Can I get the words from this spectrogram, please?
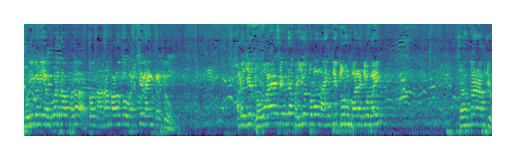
થોડી ઘણી અગવડતા પડે તો નાના બાળકો વચ્ચે લાઈન કરજો. અને જે જોવાયા છે બધા ભાઈઓ થોડા લાઈનથી દૂર ઊભા રહેજો ભાઈ. ચાલો. આપજો.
